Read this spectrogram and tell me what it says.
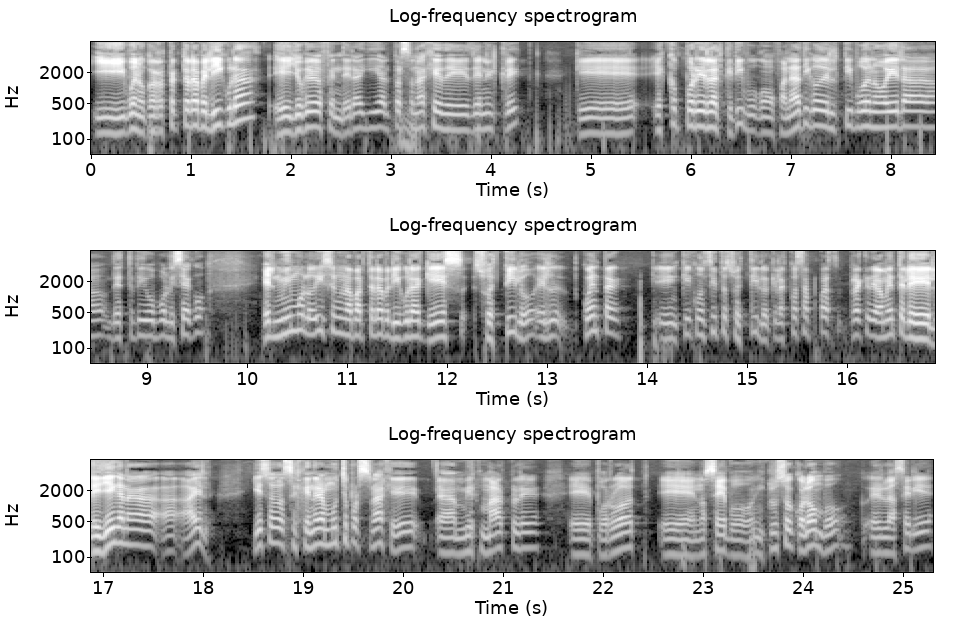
Y bueno, con respecto a la película, eh, yo quiero defender aquí al personaje de Daniel Craig, que es por el arquetipo, como fanático del tipo de novela, de este tipo policíaco, él mismo lo dice en una parte de la película que es su estilo, él cuenta en qué consiste su estilo, que las cosas prácticamente le, le llegan a, a- a él. Y eso se genera en muchos personajes, eh, a Mick Marple, eh, Poirot, eh, no sé, incluso Colombo, en la serie,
